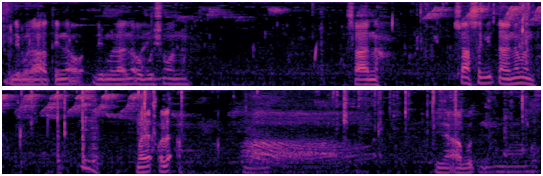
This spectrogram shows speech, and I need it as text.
Hindi mo na natin na, hindi mo na naubos yung ano. Sana. Sana sa gitna naman. Wala. wala. Hindi naabot. Inabot.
